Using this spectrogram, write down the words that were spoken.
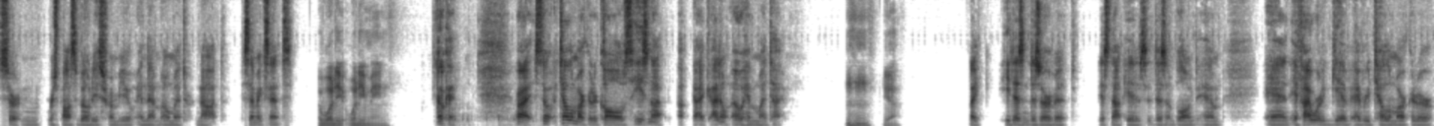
certain responsibilities from you in that moment or not? Does that make sense? What do you What do you mean? okay. All right. So a telemarketer calls. He's not I, I don't owe him my time. Mm-hmm. Yeah. like he doesn't deserve it. It's not his. It doesn't belong to him. And if i were to give every telemarketer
